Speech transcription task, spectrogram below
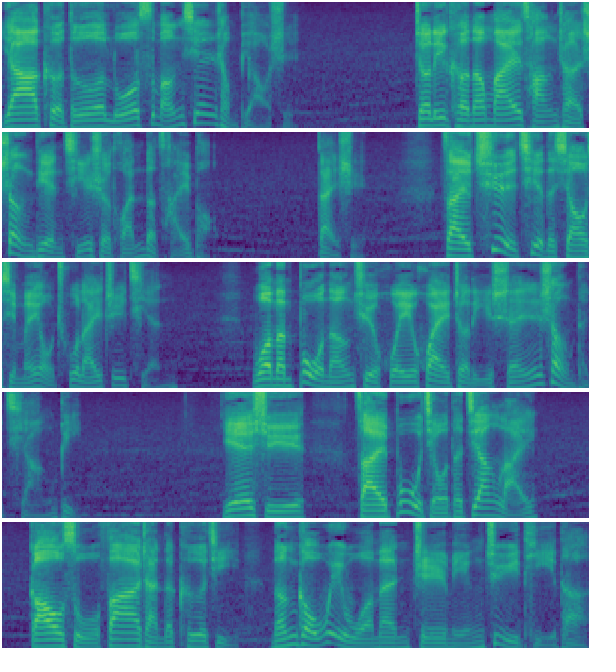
雅克德罗斯蒙先生表示，这里可能埋藏着圣殿骑士团的财宝，但是，在确切的消息没有出来之前，我们不能去毁坏这里神圣的墙壁。也许。在不久的将来，高速发展的科技能够为我们指明具体的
